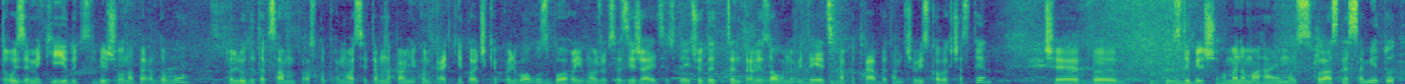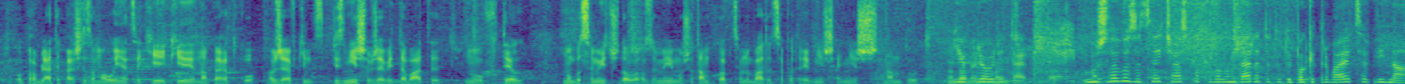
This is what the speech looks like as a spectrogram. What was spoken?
друзям, які їдуть здебільшого на передову. То люди так само просто приносять там на певні конкретні точки по Львову збору, і воно вже все з'їжджається сюди, і що централізовано віддається на потреби там чи військових частин, чи здебільшого ми намагаємось власне самі тут обробляти перші замовлення. Це ті, які напередку, а вже в кінці пізніше вже віддавати ну в тил. Ну бо самі чудово розуміємо, що там хлопцям набагато це потрібніше ніж нам тут на Є даний пріоритет. момент. Так. Можливо, за цей час, поки волонтерите тут і поки тривається війна.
